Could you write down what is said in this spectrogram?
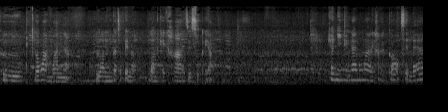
คือระหว่างวันเนี่ยรอนก็จะเป็นแบบรอนคล้ายๆสวยๆอะ่ะแค่นี้ง่ายๆมากๆเลยค่ะ ก็เสร็จแล้ว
